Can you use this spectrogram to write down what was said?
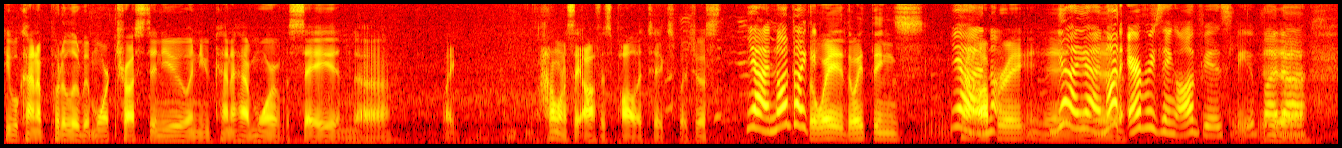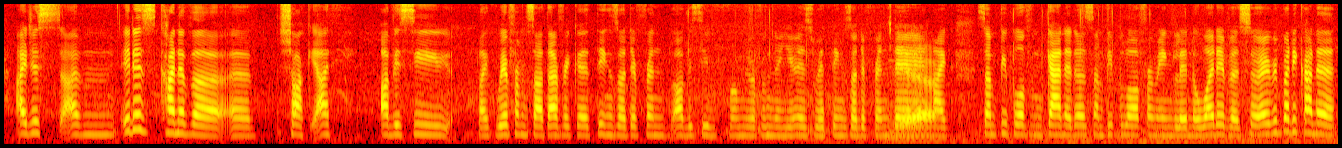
people kind of put a little bit more trust in you, and you kind of have more of a say, and uh, like I don't want to say office politics, but just yeah not like the way the way things Yeah, kind not- of operate. yeah, yeah, not everything obviously, but Yeah. uh, I just um, it is kind of a, a shock. I obviously like we're from South Africa, things are different. Obviously, from you're from the US, where things are different there. Yeah. And like some people are from Canada, some people are from England or whatever. So everybody kind of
